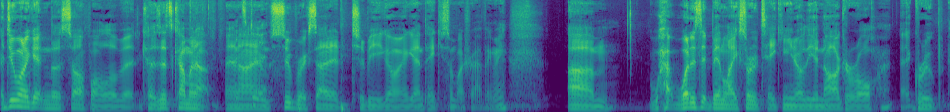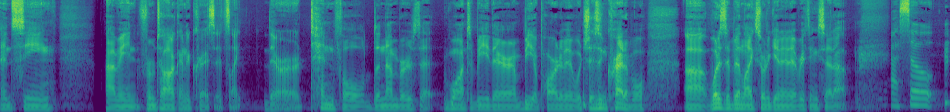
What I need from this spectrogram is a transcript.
I do want to get into softball a little bit because it's coming up, and Let's I'm super excited to be going again. Thank you so much for having me. Um, wha- what has it been like, sort of taking you know the inaugural uh, group and seeing? I mean, from talking to Chris, it's like there are tenfold the numbers that want to be there and be a part of it, which is incredible. Uh, what has it been like, sort of getting everything set up? Yeah, so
